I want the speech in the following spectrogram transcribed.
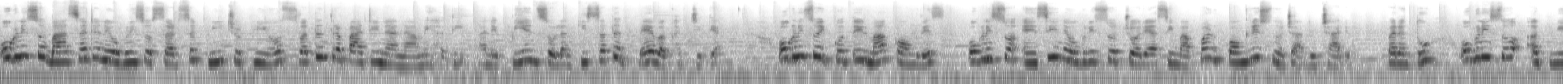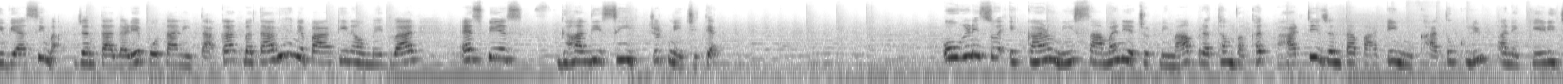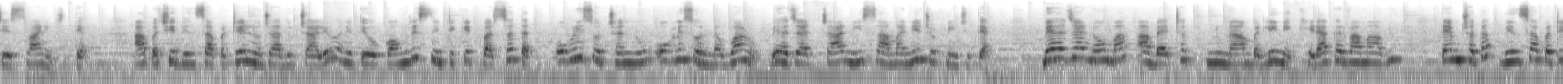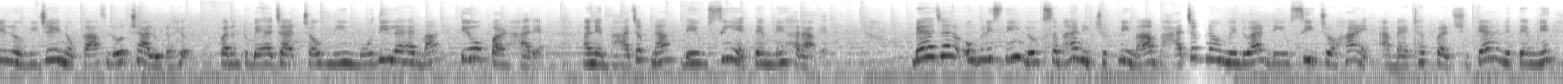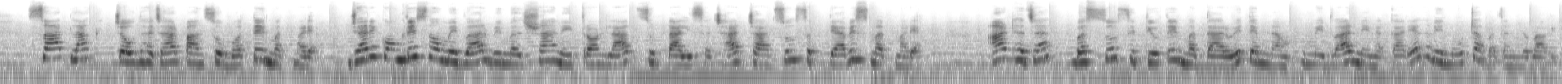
ઓગણીસો બાસઠ અને ઓગણીસો સડસઠની ચૂંટણીઓ સ્વતંત્ર પાર્ટીના નામે હતી અને પીએન સોલંકી સતત બે વખત જીત્યા. ઓગણીસો એકોતેરમાં કોંગ્રેસ, ઓગણીસો એંસી અને ઓગણીસો ચોર્યાસીમાં પણ કોંગ્રેસનો જાદુ ચાલ્યો. પરંતુ ઓગણીસો અગ્નિવ્યાસીમાં જનતા દળે પોતાની તાકાત બતાવી અને પાર્ટીના ઉમેદવાર એસપીએસ ગાંધીસિંહ ચૂંટણી જીત્યા. ઓગણીસો એકાણુંની સામાન્ય ચૂંટણીમાં પ્રથમ વખત ભારતીય જનતા પાર્ટીનું ખાતું ખુલ્યું અને કેડી જેસવાણી જીત્યા. આ પછી દિનસા પટેલનો જાદુ ચાલ્યો અને તેઓ કોંગ્રેસની ટિકિટ પર સતત ઓગણીસો છન્નું, ઓગણીસો નવ્વાણું, બે હજાર ચારની સામાન્ય ચૂંટણી જીત્યા. બે હજાર નવમાં આ બેઠકનું નામ બદલીને ખેડા કરવામાં આવ્યું. તેમ છતાં દિનસા પટેલનો વિજયનો કાફલો ચાલુ રહ્યો. પરંતુ બે હજાર ચૌદની મોદી લહેરમાં તેઓ પણ હાર્યા અને ભાજપના દેવસિંહે તેમને હરાવ્યા. બે હજાર ઓગણીસની લોકસભાની ચૂંટણીમાં ભાજપના ઉમેદવાર દેવસિંહ ચૌહાણે આ બેઠક પર જીત્યા અને તેમને સાત લાખ ચૌદ હજાર પાંચસો બોતેર મત મળ્યા. જ્યારે કોંગ્રેસના ઉમેદવાર વિમલ શાહને ત્રણ લાખ સુડતાલીસ હજાર ચારસો સત્યાવીસ મત મળ્યા. આઠ હજાર બસો સિત્યોતેર મતદારોએ તેમના ઉમેદવારને નકાર્યા અને નોટા બટન દબાવી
